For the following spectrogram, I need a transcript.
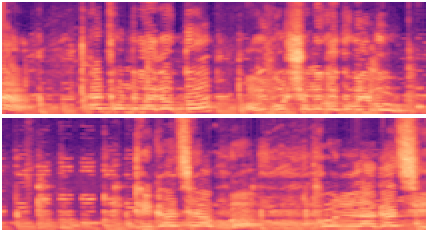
না। আর ফোনটা লাগাও তো আমি বুড়ির সঙ্গে কথা বলব। ঠিক আছে আব্বা ফোন লাগাচ্ছি।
